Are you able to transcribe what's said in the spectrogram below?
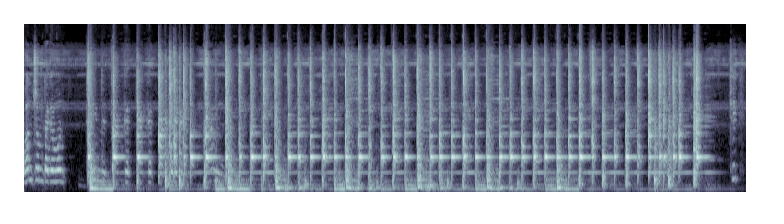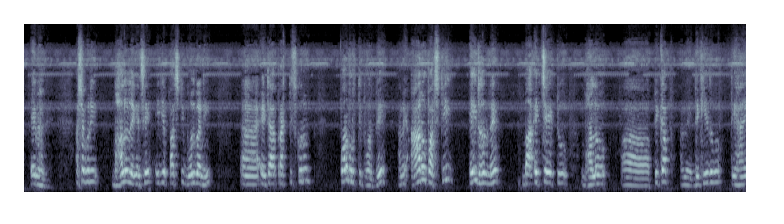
পঞ্চমটা কেমন দিন তাক তাক তাক ভালো লেগেছে। এই যে পাঁচটি বলবানি এটা প্র্যাকটিস করুন। পরবর্তী পর্বে আমি আরও পাঁচটি এই ধরনের বা এর চেয়ে একটু ভালো পিক আপ আমি দেখিয়ে দেবো তেহাই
